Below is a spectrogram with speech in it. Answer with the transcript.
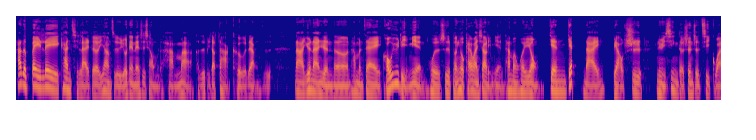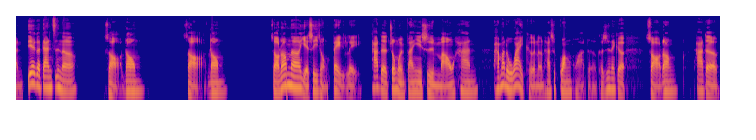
它的贝类看起来的样子有点类似像我们的蛤蟆，可是比较大颗这样子。那越南人呢，他们在口语里面或者是朋友开玩笑里面，他们会用尖叶来表示女性的生殖器官。第二个单字呢，sò long，sò long。小龙呢，也是一种贝类，它的中文翻译是毛蚶。蛤蟆的外壳呢，它是光滑的，可是那个小龙它的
